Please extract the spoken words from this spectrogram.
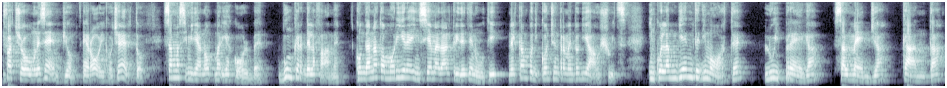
Faccio un esempio, eroico certo, San Massimiliano Maria Colbe, bunker della fame, condannato a morire insieme ad altri detenuti nel campo di concentramento di Auschwitz. In quell'ambiente di morte lui prega, salmeggia, canta,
